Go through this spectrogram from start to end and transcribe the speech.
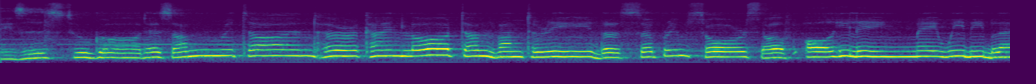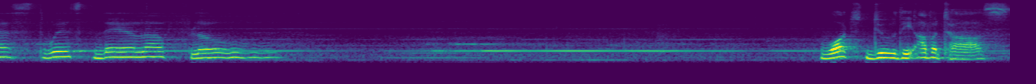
Praises to Goddess Amrita and her kind Lord Dhanvantari, the supreme source of all healing. May we be blessed with their love flow. What do the avatars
